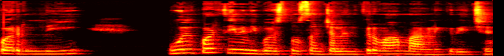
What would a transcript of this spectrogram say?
પરની, પુલ પર મિની બસનું સંચાલન કરવા માંગણી કરી છે.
